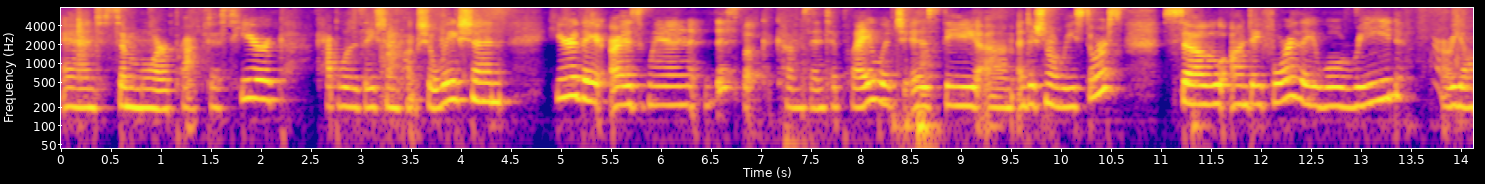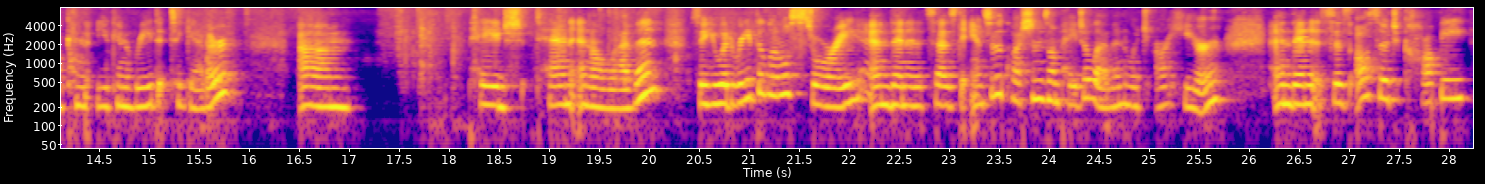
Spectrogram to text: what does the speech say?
And some more practice here, capitalization, punctuation, here they are is when this book comes into play, which is the um, additional resource. So on day four, they will read, or y'all can you can read it together. Um, page 10 and 11. So you would read the little story and then it says to answer the questions on page 11, which are here. And then it says also to copy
